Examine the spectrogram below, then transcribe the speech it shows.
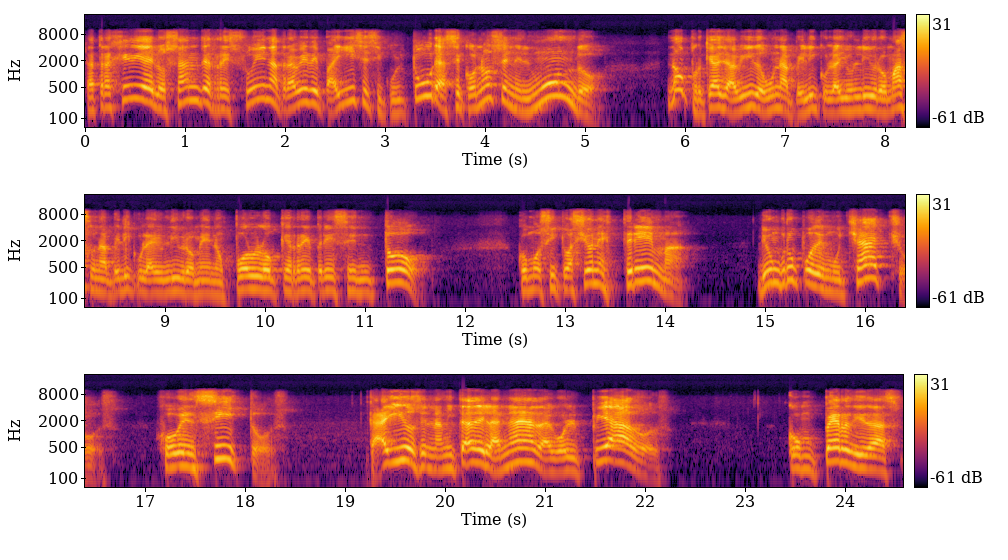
La tragedia de los Andes resuena a través de países y culturas, se conoce en el mundo. No porque haya habido una película y un libro más, una película y un libro menos, por lo que representó como situación extrema de un grupo de muchachos, jovencitos, caídos en la mitad de la nada, golpeados, con pérdidas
